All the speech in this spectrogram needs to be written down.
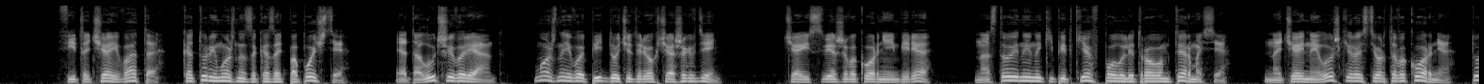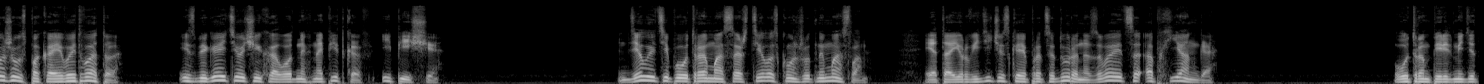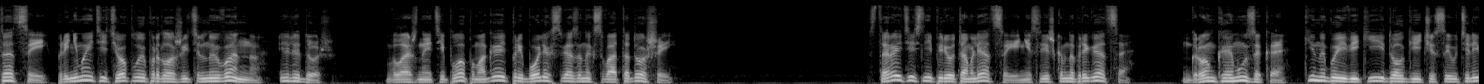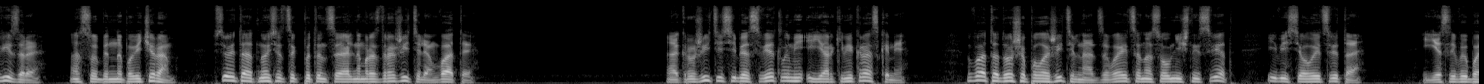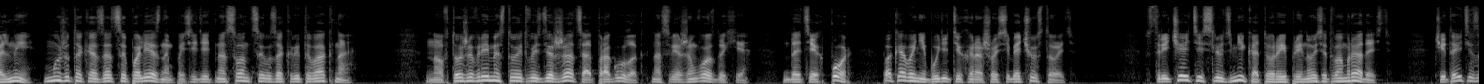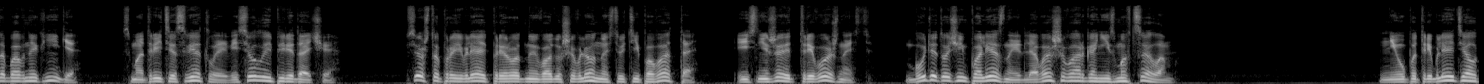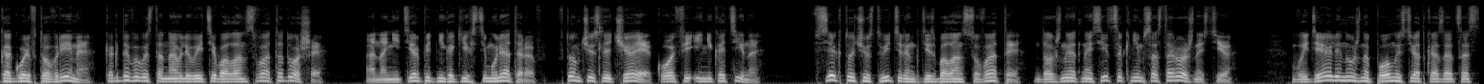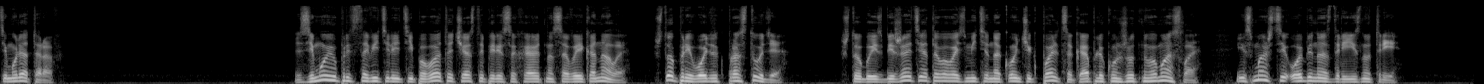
Фито-чай вата, который можно заказать по почте, это лучший вариант. Можно его пить до 4 чашек в день. Чай из свежего корня имбиря, настоянный на кипятке в полулитровом термосе, на чайной ложке растертого корня тоже успокаивает вату. Избегайте очень холодных напитков и пищи. Делайте по утрам массаж тела с кунжутным маслом. Эта аюрведическая процедура называется абхьянга. Утром перед медитацией принимайте теплую продолжительную ванну или душ. Влажное тепло помогает при болях, связанных с вата-дошей. Старайтесь не переутомляться и не слишком напрягаться – Громкая музыка, кинобоевики и долгие часы у телевизора, особенно по вечерам, все это относится к потенциальным раздражителям ваты. Окружите себя светлыми и яркими красками. Вата-доша положительно отзывается на солнечный свет и веселые цвета. Если вы больны, может оказаться полезным посидеть на солнце у закрытого окна. Но в то же время стоит воздержаться от прогулок на свежем воздухе до тех пор, пока вы не будете хорошо себя чувствовать. Встречайтесь с людьми, которые приносят вам радость. Читайте забавные книги. Смотрите светлые, веселые передачи. Все, что проявляет природную воодушевленность у типа ватта и снижает тревожность, будет очень полезно и для вашего организма в целом. Не употребляйте алкоголь в то время, когда вы восстанавливаете баланс ватта-доши. Она не терпит никаких стимуляторов, в том числе чая, кофе и никотина. Все, кто чувствителен к дисбалансу ваты, должны относиться к ним с осторожностью. В идеале нужно полностью отказаться от стимуляторов. Зимой у представителей типа вата часто пересыхают носовые каналы, что приводит к простуде. Чтобы избежать этого, возьмите на кончик пальца каплю кунжутного масла и смажьте обе ноздри изнутри.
